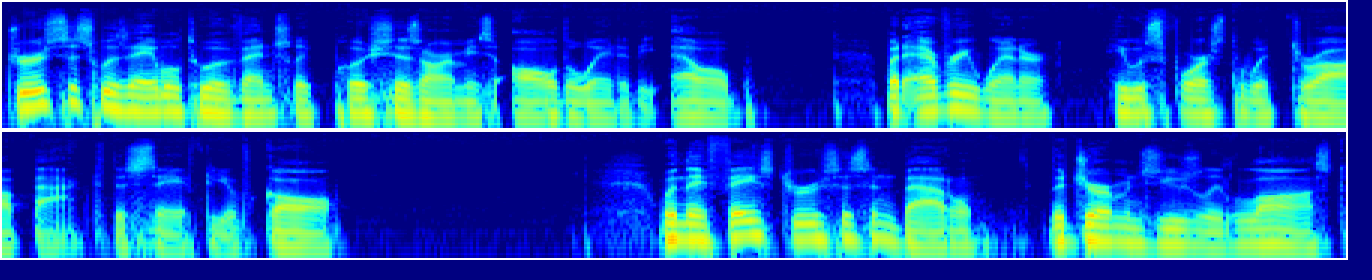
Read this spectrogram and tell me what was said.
Drusus was able to eventually push his armies all the way to the Elbe, but every winter he was forced to withdraw back to the safety of Gaul. When they faced Drusus in battle, the Germans usually lost,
